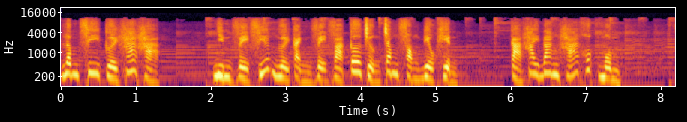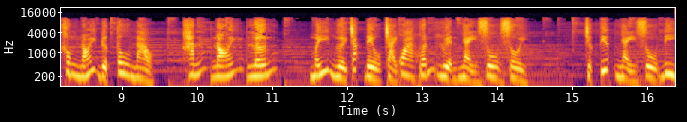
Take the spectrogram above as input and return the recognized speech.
Lâm Phi cười ha hà. Nhìn về phía người cảnh vệ và cơ trưởng trong phòng điều khiển. Cả hai đang há hốc mồm. Không nói được câu nào. Hắn nói lớn. Mấy người chắc đều trải qua huấn luyện nhảy dù rồi. Trực tiếp nhảy dù đi.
